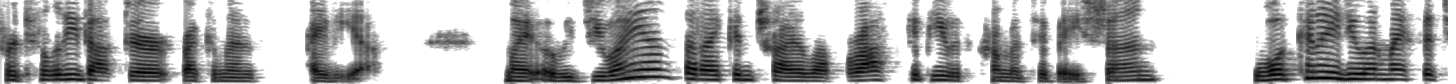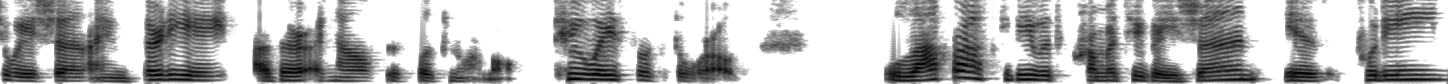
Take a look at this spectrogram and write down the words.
Fertility doctor recommends IVF. My OBGYN said I can try laparoscopy with chromotubation. What can I do in my situation? I am 38. Other analysis look normal. Two ways to look at the world. Laparoscopy with chromotubation is putting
